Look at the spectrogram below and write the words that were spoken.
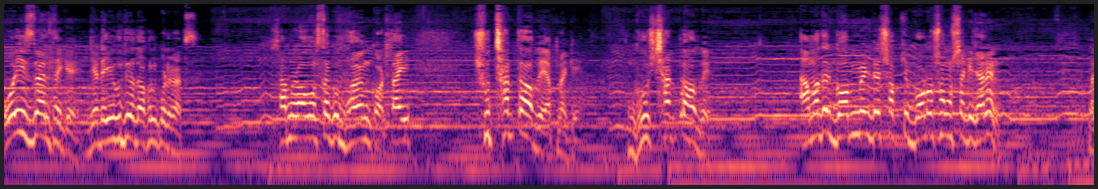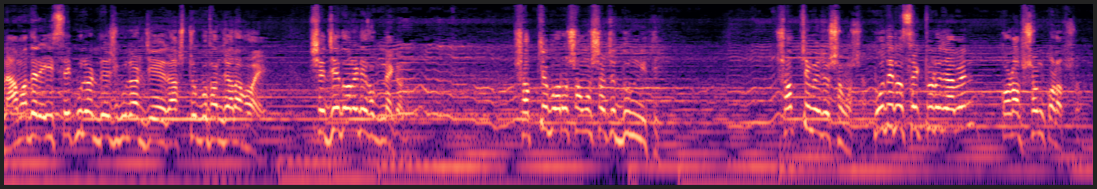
ওই ইসরায়েল থেকে, যেটা ইহুদিও দখল করে রাখছে। সামনের অবস্থা খুব ভয়ঙ্কর, তাই সুদ ছাড়তে হবে আপনাকে, ঘুষ ছাড়তে হবে। আমাদের গভর্নমেন্টের সবচেয়ে বড় সমস্যা কি জানেন? মানে আমাদের এই সেকুলার দেশগুলোর যে রাষ্ট্রপ্রধান যারা হয়, সে যে দলেরই হোক না কেন, সবচেয়ে বড় সমস্যা হচ্ছে দুর্নীতি। সবচেয়ে মেজর সমস্যা। প্রতিটা সেক্টরে যাবেন করাপশন করাপশন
